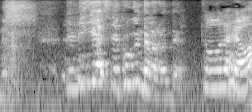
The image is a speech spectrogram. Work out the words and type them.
네で右足でこぐんだからんでそうだよ。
